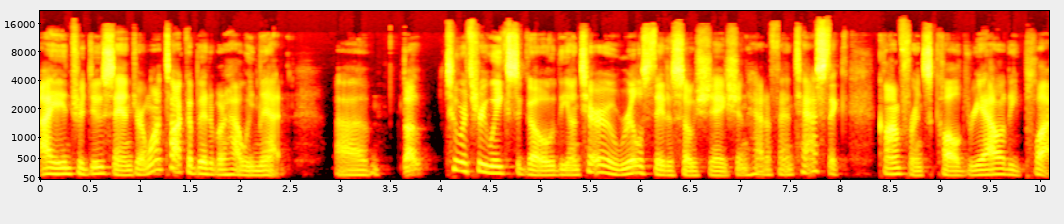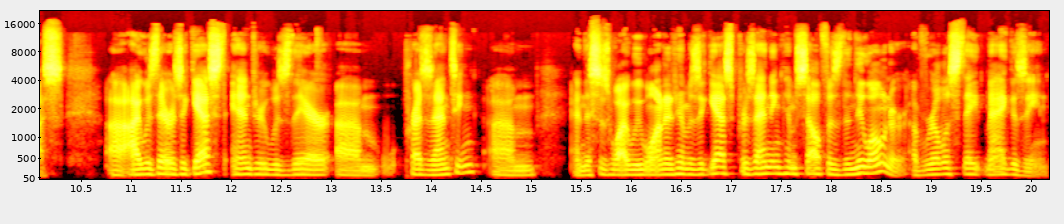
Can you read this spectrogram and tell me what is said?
I introduce Andrew, I want to talk a bit about how we met. Uh, about two or three weeks ago, the Ontario Real Estate Association had a fantastic conference called Reality Plus. Uh, I was there as a guest. Andrew was there um, presenting, um, and this is why we wanted him as a guest, presenting himself as the new owner of Real Estate Magazine.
